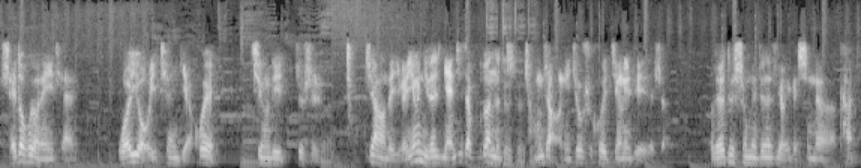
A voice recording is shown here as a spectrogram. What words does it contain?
谁都会有那一天，我有一天也会经历，就是这样的一个，因为你的年纪在不断的成长，你就是会经历这些事。我觉得对生命真的是有一个新的看法。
